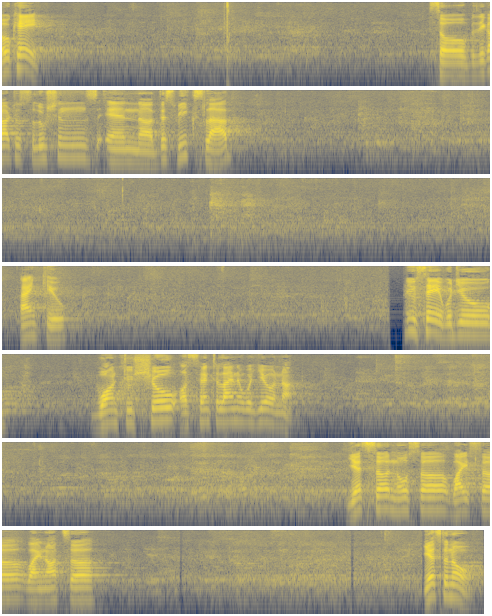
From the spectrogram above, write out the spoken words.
Okay. So, with regard to solutions in uh, this week's lab, thank you. What do you say? Would you want to show a center line over here or not? Yes sir, no sir, why sir, why not sir? Yes or no?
